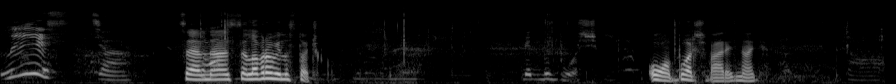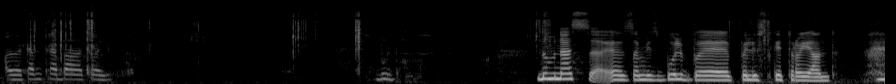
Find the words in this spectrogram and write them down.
Листя! Це в нас лавровий листочок. Якби борщ. О, борщ варить, Надя. Так, але там треба той. Бульба. Ну, в нас е, замість бульби пелюстки троянд.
